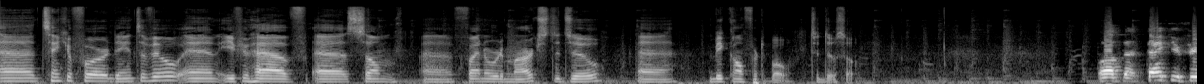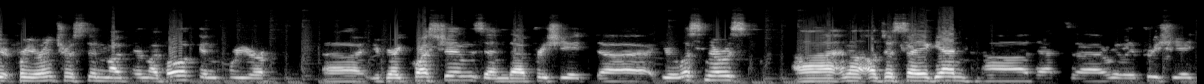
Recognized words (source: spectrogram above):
uh, thank you for the interview. And if you have uh, some uh, final remarks to do, uh, be comfortable to do so. Well, th thank you for your, for your interest in my in my book and for your uh, your great questions, and appreciate uh, your listeners. and I'll, I'll, just say again that I really appreciate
